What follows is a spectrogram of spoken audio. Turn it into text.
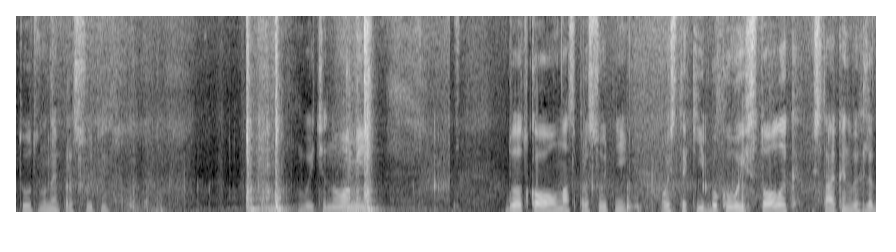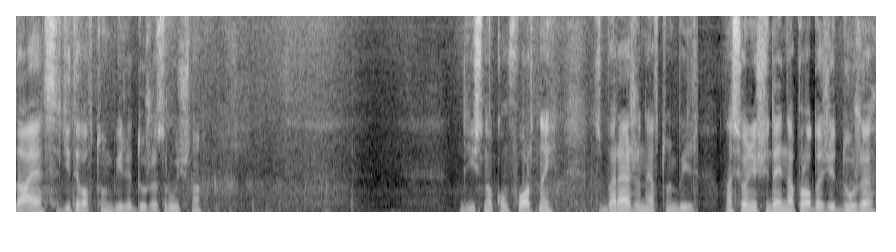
тут вони присутні. Витягну вам її. Додатково у нас присутній ось такий боковий столик. Ось так він виглядає. Сидіти в автомобілі дуже зручно. Дійсно комфортний, збережений автомобіль. На сьогоднішній день на продажі дуже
